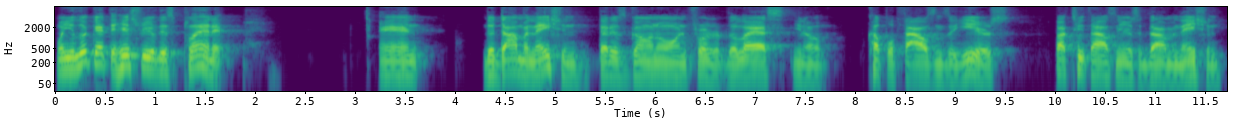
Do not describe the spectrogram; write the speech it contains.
When you look at the history of this planet and the domination that has gone on for the last, you know, couple thousands of years, about 2,000 years of domination,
